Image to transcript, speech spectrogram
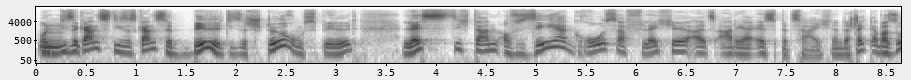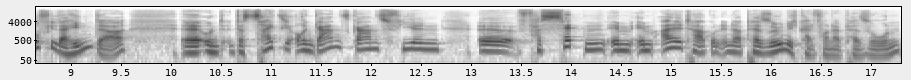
Und mhm. diese ganz, dieses ganze Bild, dieses Störungsbild lässt sich dann auf sehr großer Fläche als ADHS bezeichnen. Da steckt aber so viel dahinter. Äh, und das zeigt sich auch in ganz, ganz vielen äh, Facetten im, im Alltag und in der Persönlichkeit von der Person.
